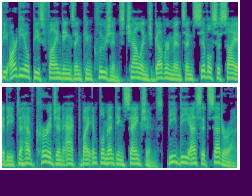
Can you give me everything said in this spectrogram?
The RTOP's findings and conclusions challenge governments and civil society to have courage and act by implementing sanctions, BDS etc.,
